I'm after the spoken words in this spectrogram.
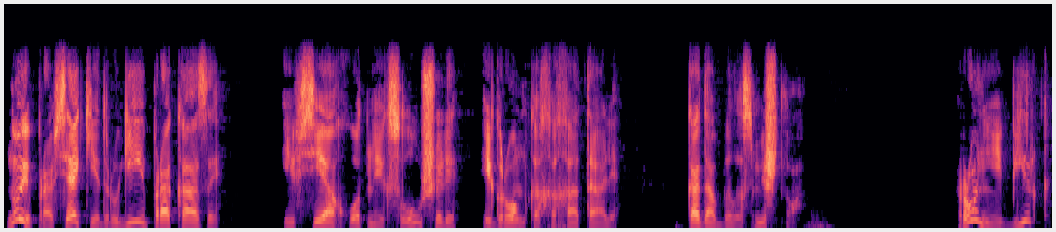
Ну и про всякие другие проказы. И все охотно их слушали и громко хохотали, когда было смешно. Рони и Бирк,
